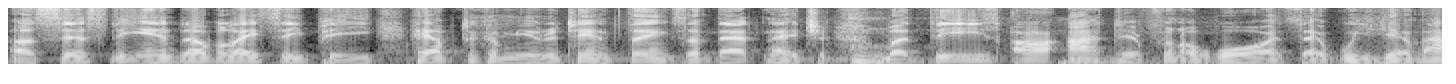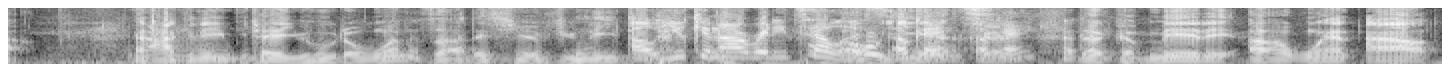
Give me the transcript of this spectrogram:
assist the NAACP, help the community, and things of that nature. Mm-hmm. But these are our different awards that we give out. And I can even tell you who the winners are this year if you need to. Oh, you can already tell us. Oh, okay, yes. okay, okay. The committee uh, went out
